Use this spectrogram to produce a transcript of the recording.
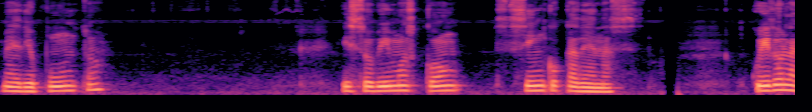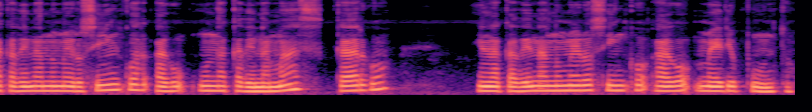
medio punto. Y subimos con cinco cadenas. Cuido la cadena número 5 hago una cadena más cargo. En la cadena número 5 hago medio punto.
